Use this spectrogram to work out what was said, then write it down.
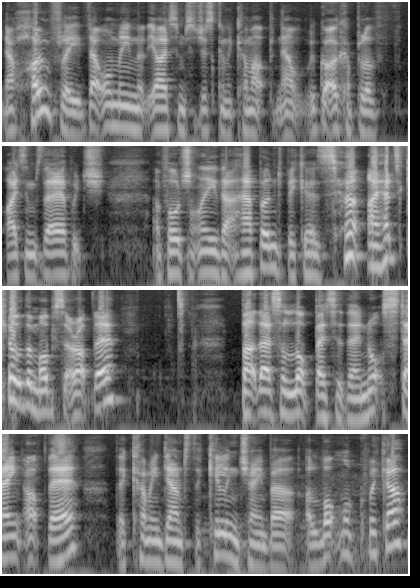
Now hopefully that will mean that the items are just going to come up. Now we've got a couple of items there which unfortunately that happened because I had to kill the mobs that are up there but that's a lot better. They're not staying up there. They're coming down to the killing chamber a lot more quicker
